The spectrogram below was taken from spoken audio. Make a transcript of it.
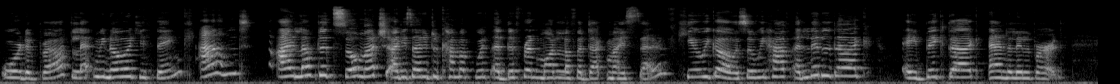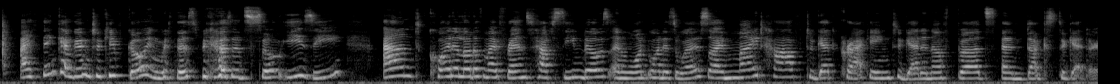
or the bird. Let me know what you think. And I loved it so much, I decided to come up with a different model of a duck myself. Here we go. So we have a little duck, a big duck, and a little bird. I think I'm going to keep going with this because it's so easy. And quite a lot of my friends have seen those and want one as well, so I might have to get cracking to get enough birds and ducks together.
